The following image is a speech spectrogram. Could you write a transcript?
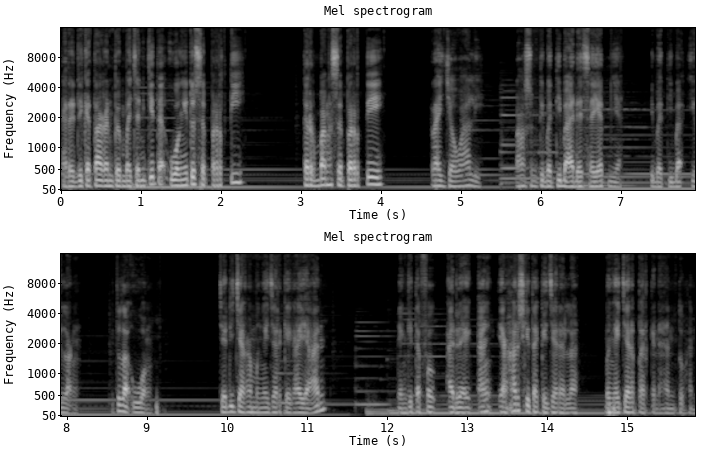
Karena dikatakan pembacaan kita, uang itu seperti terbang seperti Raja Wali. Langsung tiba-tiba ada sayapnya, tiba-tiba hilang. Itulah uang. Jadi jangan mengejar kekayaan. Yang kita ada yang harus kita kejar adalah mengejar perkenahan Tuhan.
